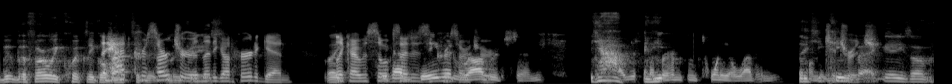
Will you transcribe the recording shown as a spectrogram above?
b- before we quickly go they back had Chris Archer, and then he got hurt again. Like, like I was so excited to see Chris Robertson. Yeah, I just remember he, him from 2011. Like he came back and he's on.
